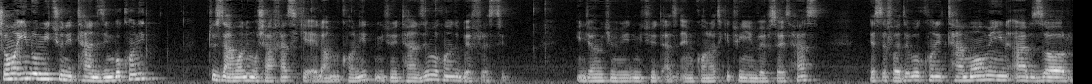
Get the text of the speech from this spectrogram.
شما این رو می‌تونید تنظیم بکنید. تو زمان مشخصی که اعلام می‌کنید می‌تونید تنظیم بکنید و بفرستید. اینجا هم که می‌بینید می‌تونید از امکاناتی که توی این وبسایت هست استفاده بکنید. تمام این ابزار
